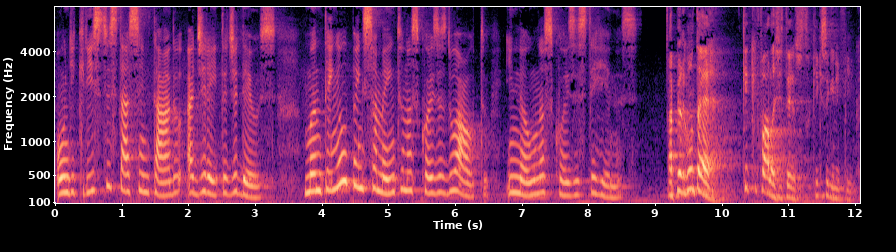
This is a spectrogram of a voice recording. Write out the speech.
onde Cristo está sentado à direita de Deus. Mantenha o pensamento nas coisas do alto e não nas coisas terrenas. A pergunta é: o que, que fala esse texto? O que, que significa?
